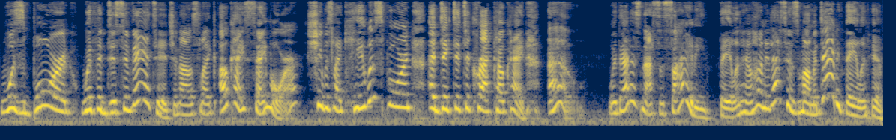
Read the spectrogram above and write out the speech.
was born with a disadvantage. And I was like, okay, say more. She was like, he was born addicted to crack cocaine. Oh, Well, that is not society failing him, honey. That's his mom and daddy failing him.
